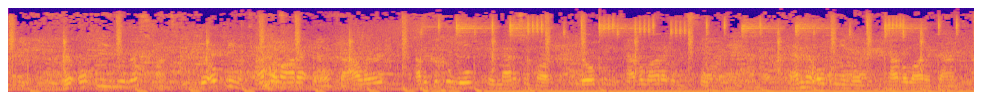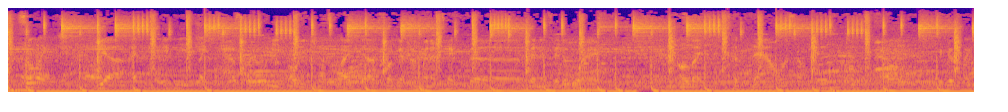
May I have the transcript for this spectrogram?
They're opening new restaurants. They're opening a Avalada and Ballard, out of Cocoa Wolf in Madison Park. They're opening a Avalada in Spokane, and they're opening a Avalada downtown. So like, yeah, I think if you like absolutely probably just like that, fuck it, I'm gonna take the benefit away or like cut down or something. Because like,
